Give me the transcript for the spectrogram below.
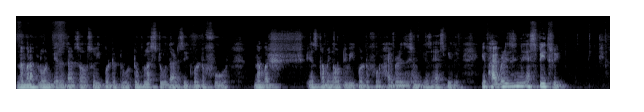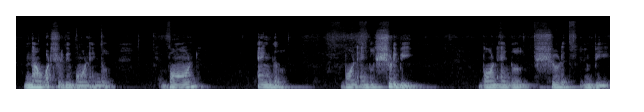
number of lone pairs that is also equal to 2 2 plus 2 that is equal to 4 number is coming out to be equal to 4 hybridization is sp3 if hybridization is sp3 now what should be bond angle? Bond angle. Bond angle should be. Bond angle should be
